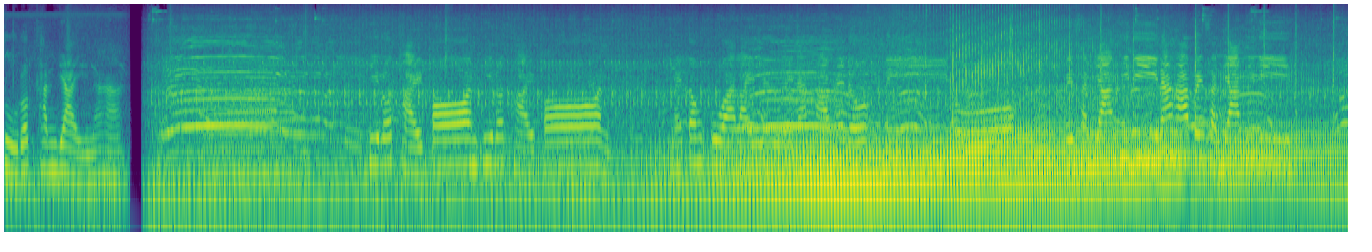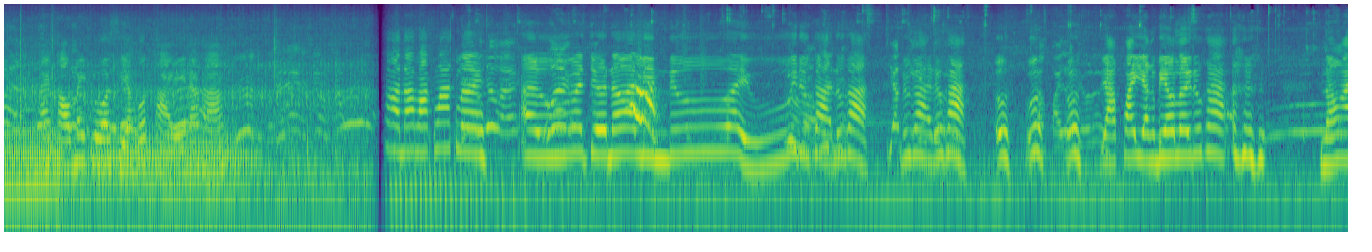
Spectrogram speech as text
สู่รถคันใหญ่นะคะที่รถไถปอนที่รถไถปอน ไม่ต้องกลัวอะไรเลยนะคะแม่โดกนี่โอ้เป็นสัญญาณที่ดีนะคะ เป็นสัญญาณที่ดีให้เขาไม่กลัวเสียงรถไถนะคะ ค่ะน่ารักมากเลยเออมาเจอน้องอลินด้วยอุ้ยดูค่ะดูค่ะ ดูค่ะดูค่ะเออเออเอออยากไปอย่างเดียวเลยดูค่ะ น้องอ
